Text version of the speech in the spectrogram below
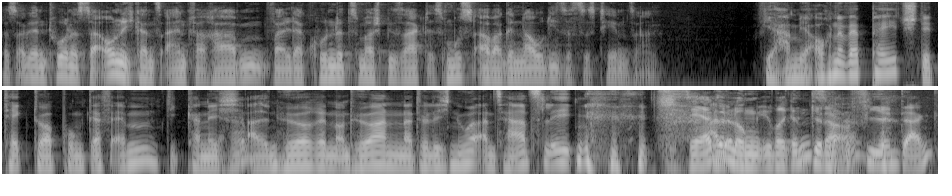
dass Agenturen es da auch nicht ganz einfach haben, weil der Kunde zum Beispiel sagt, es muss aber genau dieses System sein. Wir haben ja auch eine Webpage, detektor.fm. Die kann ich ja. allen Hörerinnen und Hörern natürlich nur ans Herz legen. Sehr gelungen Alle, übrigens. Genau, ja. vielen Dank.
